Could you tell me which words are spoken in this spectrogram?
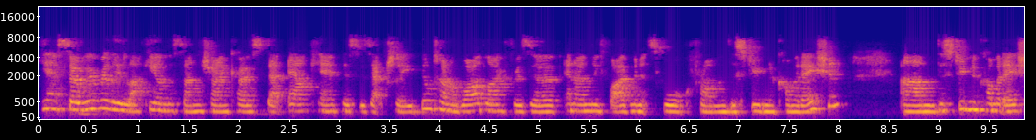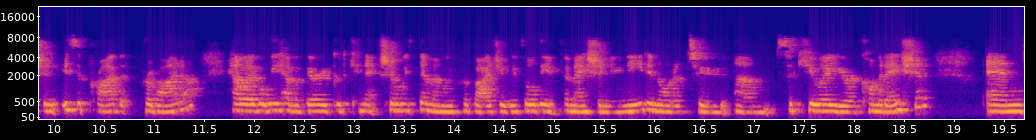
Yeah, so we're really lucky on the Sunshine Coast that our campus is actually built on a wildlife reserve and only five minutes walk from the student accommodation. Um, the student accommodation is a private provider. However, we have a very good connection with them and we provide you with all the information you need in order to um, secure your accommodation. And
